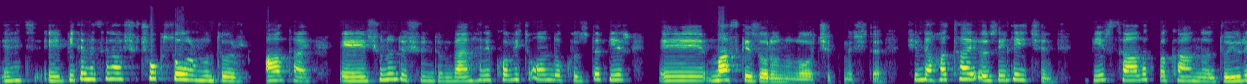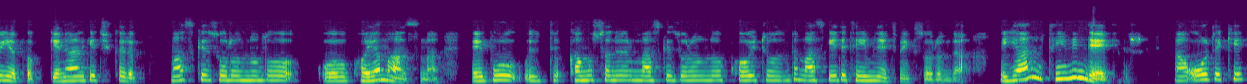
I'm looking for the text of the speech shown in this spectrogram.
Evet, e, bir de mesela şu çok zor mudur Altay? E, şunu düşündüm ben. Hani Covid-19'da bir e, maske zorunluluğu çıkmıştı. Şimdi Hatay özeli için bir Sağlık Bakanlığı duyuru yapıp genelge çıkarıp maske zorunluluğu o, koyamaz mı? E, bu e, kamu sanıyorum maske zorunluluğu koyduğunda maskeyi de temin etmek zorunda. E, yani temin de edilir. Yani oradaki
